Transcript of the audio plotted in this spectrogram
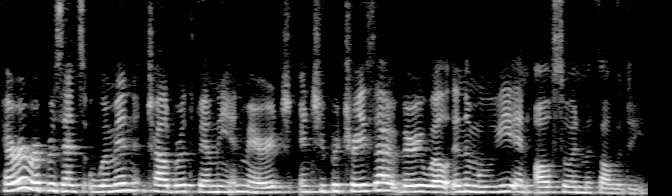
Hera represents women, childbirth, family, and marriage, and she portrays that very well in the movie and also in mythology.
